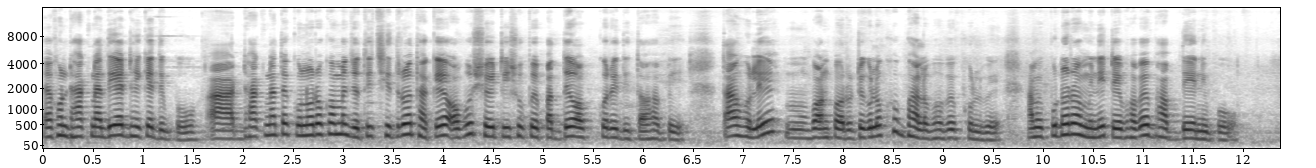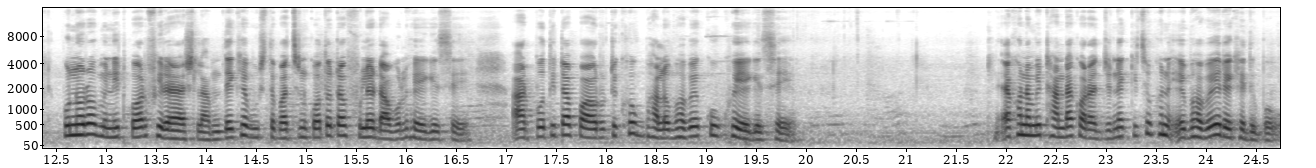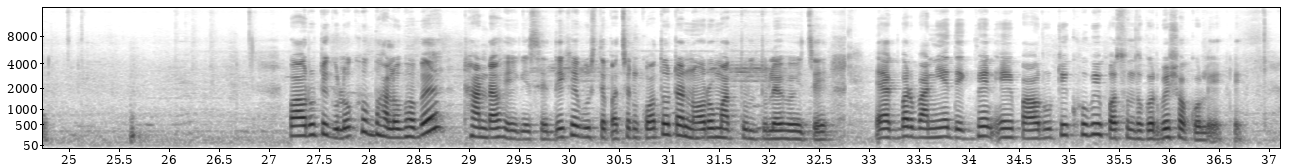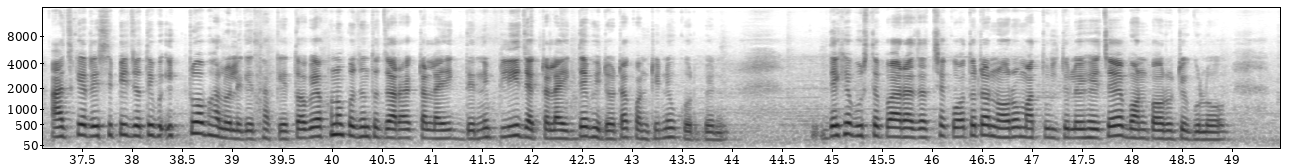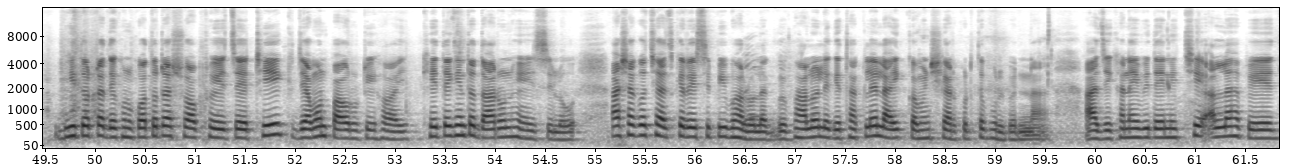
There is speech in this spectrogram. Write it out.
এখন ঢাকনা দিয়ে ঢেকে দেব। আর ঢাকনাতে কোনো রকমের যদি ছিদ্র থাকে, অবশ্যই টিস্যু পেপার দিয়ে অফ করে দিতে হবে। তাহলে বন পাউরুটিগুলো খুব ভালোভাবে ফুলবে। আমি পনেরো মিনিট এভাবে ভাপ দিয়ে নিব। পনেরো মিনিট পর ফিরে আসলাম। দেখে বুঝতে পারছেন কতটা ফুলে ডাবল হয়ে গেছে। আর প্রতিটা পাউরুটি খুব ভালোভাবে কুক হয়ে গেছে। এখন আমি ঠান্ডা করার জন্য কিছুক্ষণ এভাবে রেখে দেব। পাউরুটিগুলো খুব ভালোভাবে ঠান্ডা হয়ে গেছে। দেখে বুঝতে পারছেন কতটা নরম আর তুলতুলে হয়েছে। একবার বানিয়ে দেখবেন এই পাউরুটি খুবই পছন্দ করবে সকলে। আজকের রেসিপি যদি একটুও ভালো লেগে থাকে, তবে এখনও পর্যন্ত যারা একটা লাইক দেননি প্লিজ একটা লাইক দিয়ে ভিডিওটা কন্টিনিউ করবেন। দেখে বুঝতে পারা যাচ্ছে কতটা নরম আর তুলতুলে হয়েছে বন পাউরুটিগুলো। ভিতরটা দেখুন কতটা সফট হয়েছে, ঠিক যেমন পাউরুটি হয়। খেতে কিন্তু দারুণ হয়েছিল। আশা করছি আজকের রেসিপি ভালো লাগবে। ভালো লেগে থাকলে লাইক কমেন্ট শেয়ার করতে ভুলবেন না। আজ এখানেই বিদায় নিচ্ছি। আল্লাহ হাফেজ।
